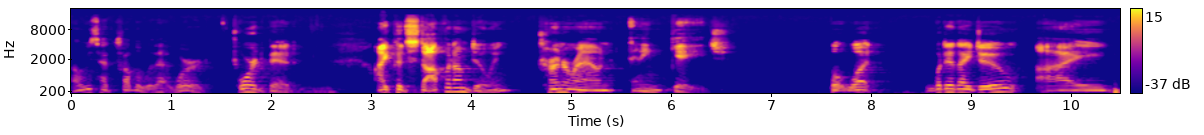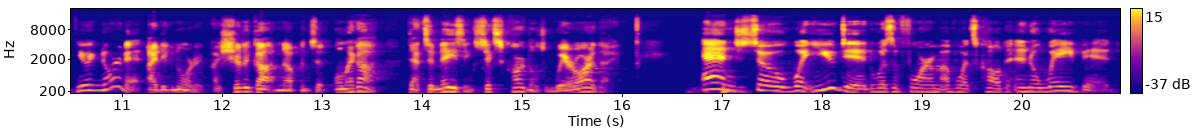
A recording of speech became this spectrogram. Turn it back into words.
I always had trouble with that word. Toward bid. I could stop what I'm doing, turn around, and engage. But what what did I do? I you ignored it I'd ignored it. I should have gotten up and said, "Oh my God, that's amazing! Six cardinals. Where are they?" and so what you did was a form of what's called an away bid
